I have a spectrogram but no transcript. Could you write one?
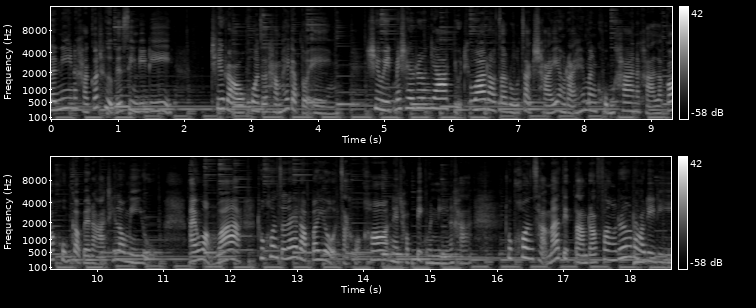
และนี่นะคะก็ถือเป็นสิ่งดีๆ ที่เราควรจะทำให้กับตัวเอง ชีวิตไม่ใช่เรื่องยากอยู่ที่ว่าเราจะรู้จักใช้อย่างไรให้มันคุ้มค่านะคะ แล้วก็คุ้มกับเวลาที่เรามีอยู่ ไอหวังว่าทุกคนจะได้รับประโยชน์จากหัวข้อในท็อปิกวันนี้นะคะ ทุกคนสามารถติดตามรับฟังเรื่องราวดี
